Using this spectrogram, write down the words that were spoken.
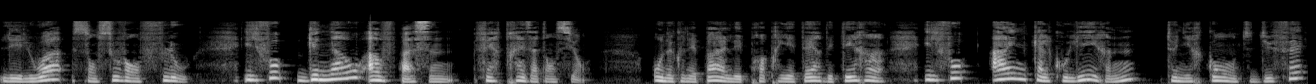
les lois sont souvent floues. Il faut genau aufpassen, faire très attention. On ne connaît pas les propriétaires des terrains. Il faut einkalkulieren, tenir compte du fait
